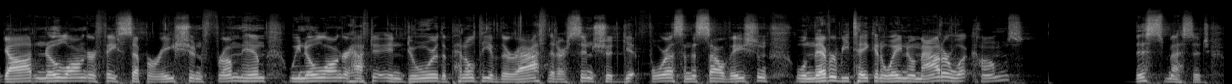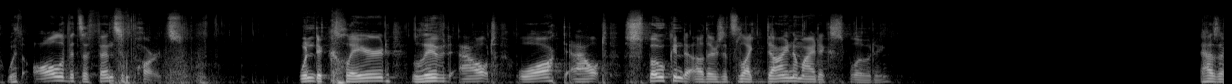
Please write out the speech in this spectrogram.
God, no longer face separation from him. We no longer have to endure the penalty of the wrath that our sin should get for us, and the salvation will never be taken away no matter what comes. This message, with all of its offensive parts, when declared, lived out, walked out, spoken to others, it's like dynamite exploding. It has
